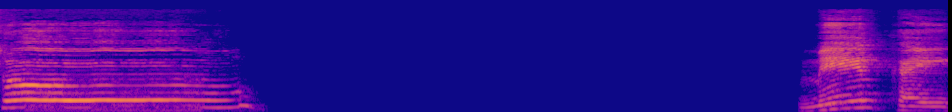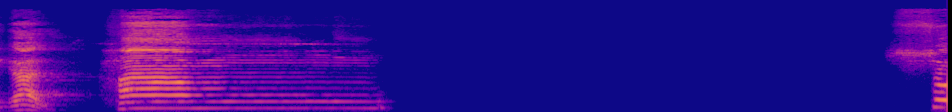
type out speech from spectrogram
சோ. மேல் கைகள். ஹாம். சோ.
